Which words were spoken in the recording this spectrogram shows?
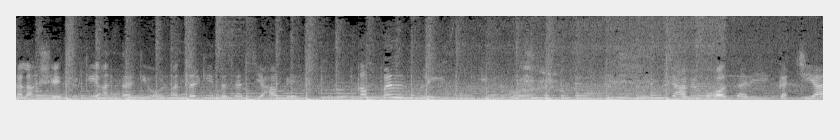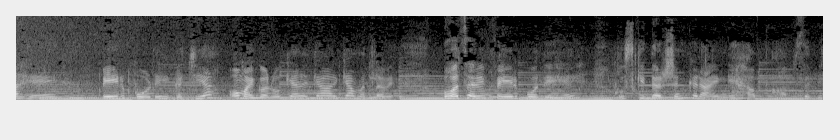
कला क्षेत्र के अंदर की ओर। अंदर की इन द सेंस यहाँ पे कपल प्लेस यू नो जहाँ पे बहुत सारी गच्चियाँ है पेड़ पौधे गच्चिया? ओ माय गॉड वो क्या क्या क्या मतलब है? बहुत सारे पेड़ पौधे हैं उसके दर्शन कराएँगे हम आप सभी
